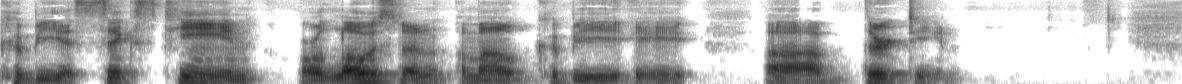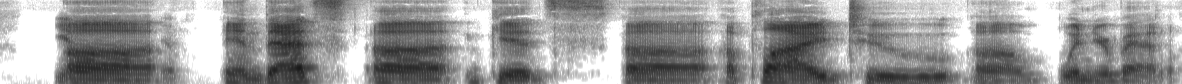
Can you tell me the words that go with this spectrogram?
could be a sixteen or lowest amount could be a uh, 13. Yeah, Uh, yep. And that's uh, gets uh, applied to um, when you're battling.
